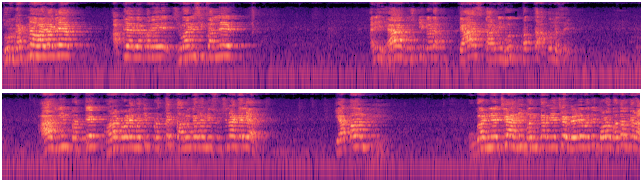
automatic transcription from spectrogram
दुर्घटना व्हायला लागल्यात. आपल्या व्यापारे जीवानीशी चाललेत. आणि ह्या गोष्टीकडे त्याच कारणीभूत फक्त आपणच आहे. आज मी प्रत्येक मराठवाड्यामध्ये प्रत्येक तालुक्याला मी सूचना केल्या की आपण उघडण्याच्या आणि बंद करण्याच्या वेळेमध्ये थोडा बदल करा.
